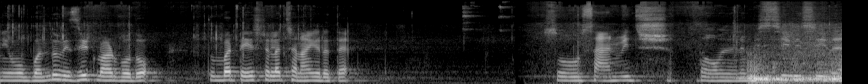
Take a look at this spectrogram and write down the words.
ನೀವು ಬಂದು ವಿಸಿಟ್ ಮಾಡ್ಬೋದು. ತುಂಬ ಟೇಸ್ಟ್ ಎಲ್ಲ ಚೆನ್ನಾಗಿರುತ್ತೆ. ಸೊ, ಸ್ಯಾಂಡ್ವಿಚ್ ತೊಗೊಂಡಿದ್ದೇನೆ ಬಿಸಿ ಬಿಸಿ ಇದೆ.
